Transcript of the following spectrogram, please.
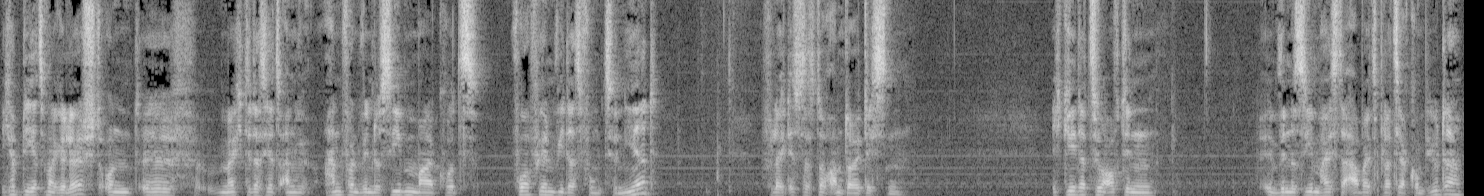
Ich habe die jetzt mal gelöscht und äh, möchte das jetzt anhand von Windows 7 mal kurz vorführen, wie das funktioniert. Vielleicht ist das doch am deutlichsten. Ich gehe dazu auf den, im Windows 7 heißt der Arbeitsplatz ja Computer.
